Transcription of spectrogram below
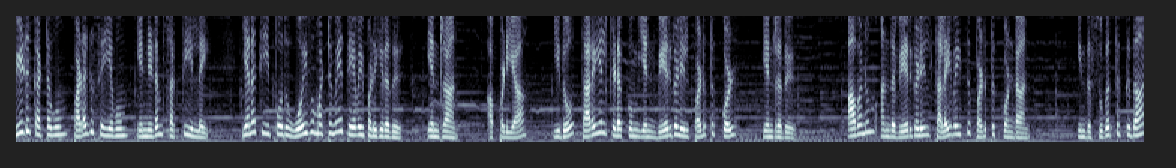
வீடு கட்டவும் படகு செய்யவும் என்னிடம் சக்தி இல்லை. எனக்கு இப்போது ஓய்வு மட்டுமே தேவைப்படுகிறது என்றான். அப்படியா? இதோ தரையில் கிடக்கும் என் வேர்களில் படுத்துக்கொள் என்றது. அவனும் அந்த வேர்களில் தலை வைத்து படுத்துக்கொண்டான். இந்த சுகத்துக்குதான்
